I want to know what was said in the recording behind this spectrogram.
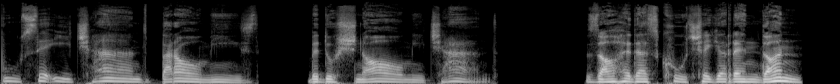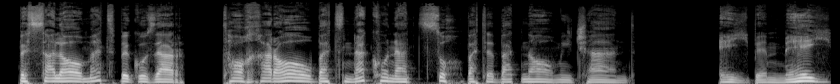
بوسه ای چند برآمیز به دشنامی چند. زاهد از کوچه رندان به سلامت بگذر تا خرابت نکند صحبت بدنامی چند. ای به می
